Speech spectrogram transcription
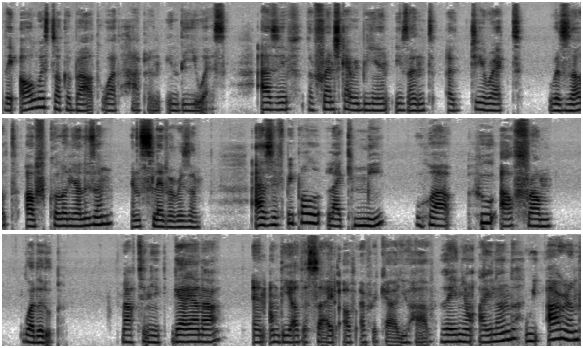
they always talk about what happened in the US, as if the French Caribbean isn't a direct result of colonialism and slaverism, as if people like me, who are, who are from Guadeloupe, Martinique, Guyana, and on the other side of Africa you have Réunion Island, we aren't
